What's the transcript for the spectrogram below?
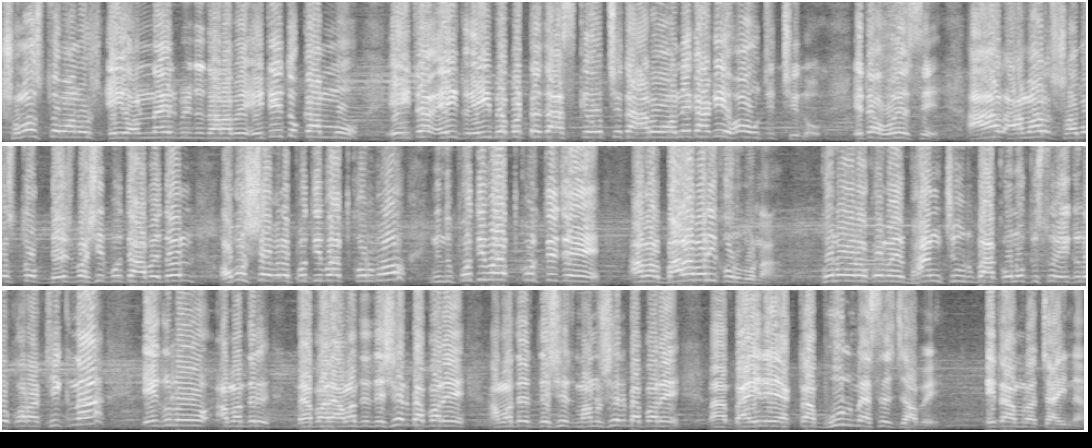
সমস্ত মানুষ এই অন্যায়ের বিরুদ্ধে দাঁড়াবে। এটাই তো কাম্য। এইটা, এই এই ব্যাপারটা যে আজকে হচ্ছে, এটা আরও অনেক আগেই হওয়া উচিত ছিল। এটা হয়েছে। আর আমার সমস্ত দেশবাসীর প্রতি আবেদন অবশ্যই আমরা প্রতিবাদ করব, কিন্তু প্রতিবাদ করতে যে আবার বাড়াবাড়ি করব না। কোনো রকমের ভাঙচুর বা কোনো কিছু এগুলো করা ঠিক না। এগুলো আমাদের ব্যাপারে, আমাদের দেশের ব্যাপারে, আমাদের দেশের মানুষের ব্যাপারে বাইরে একটা ভুল মেসেজ যাবে। এটা আমরা চাই না।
